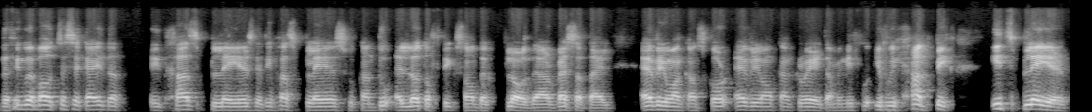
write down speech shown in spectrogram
the thing about CSKA is that it has players, the team has players who can do a lot of things on the floor. They are versatile. Everyone can score, everyone can create. I mean, if we, if we can't pick each player,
